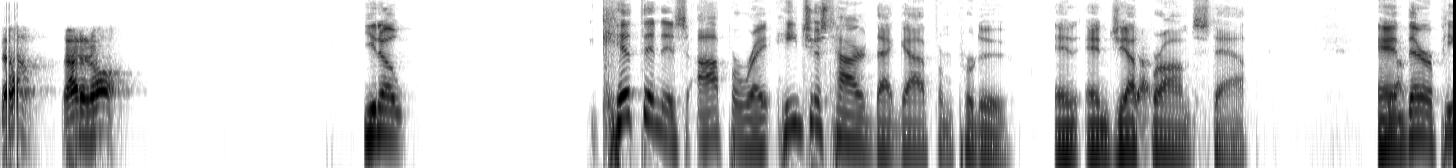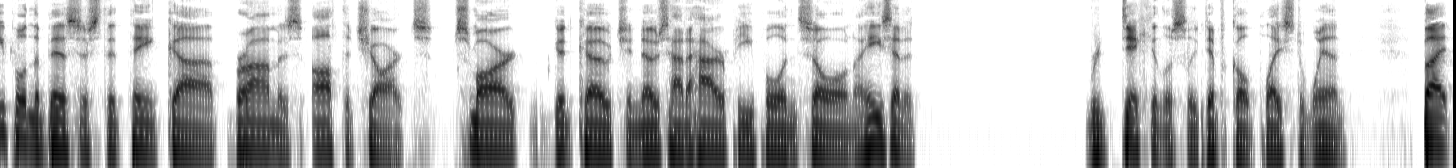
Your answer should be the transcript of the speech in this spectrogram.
No, not at all. You know, Kiffin is operate. He just hired that guy from Purdue and, and Jeff Yep. Brohm's staff. And Yep. there are people in the business that think uh, Brom is off the charts, smart, good coach, and knows how to hire people and so on. Now, he's at a ridiculously difficult place to win. But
